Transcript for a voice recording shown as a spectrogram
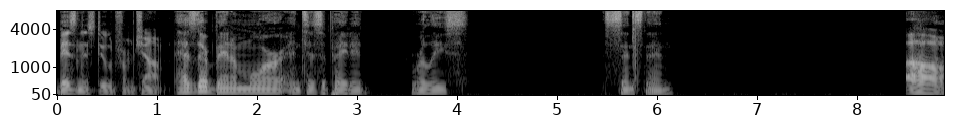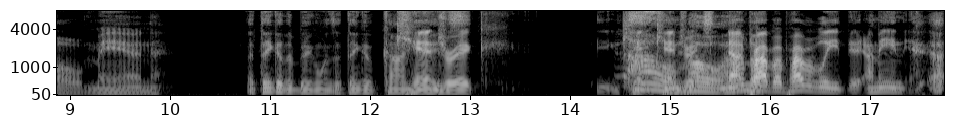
business dude from jump. Has there been a more anticipated release since then? Oh man, I think of the big ones. I think of Kanye. Kendrick. Ken, Kendrick's. I not don't know. prob- probably. I mean, I,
